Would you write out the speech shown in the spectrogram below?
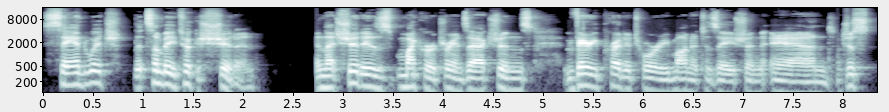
sandwich that somebody took a shit in. And that shit is microtransactions, very predatory monetization, and just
